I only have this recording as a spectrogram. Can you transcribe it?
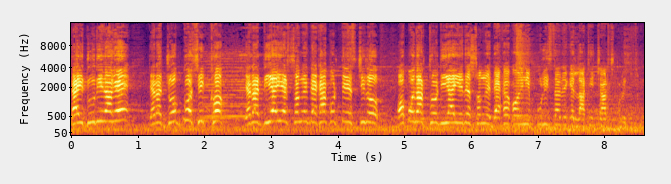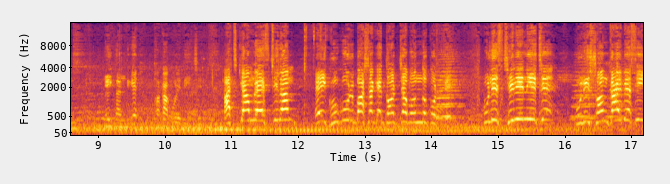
তাই দুদিন আগে যারা যোগ্য শিক্ষক, যারা ডিআই এর সঙ্গে দেখা করতে এসেছিল, অপদার্থ ডিআই এদের সঙ্গে দেখা করেনি, পুলিশ তাদেরকে লাঠি চার্জ করে এইখান থেকে ফাঁকা করে দিয়েছে। আজকে আমরা এসেছিলাম এই ঘুঘুর বাসাকে দরজা বন্ধ করতে। পুলিশ ছিনিয়ে নিয়েছে, পুলিশ সংখ্যায় বেশি,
